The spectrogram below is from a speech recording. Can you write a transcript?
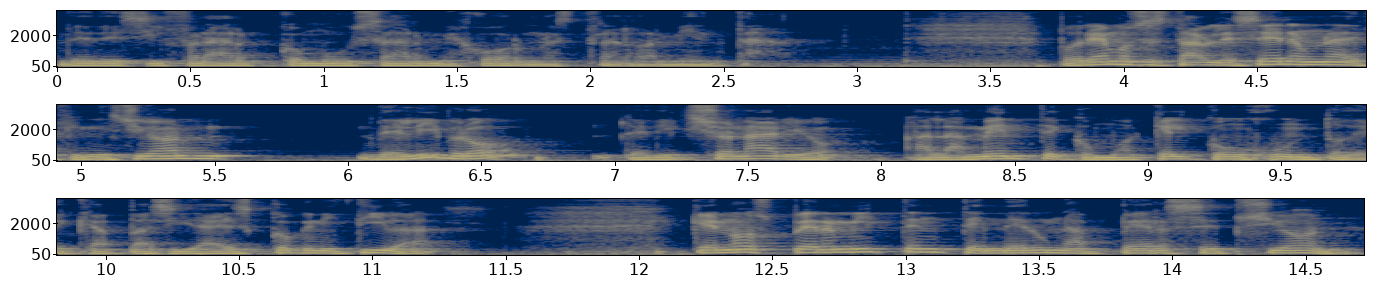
de descifrar cómo usar mejor nuestra herramienta. Podríamos establecer una definición de libro, de diccionario, a la mente como aquel conjunto de capacidades cognitivas que nos permiten tener una percepción,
